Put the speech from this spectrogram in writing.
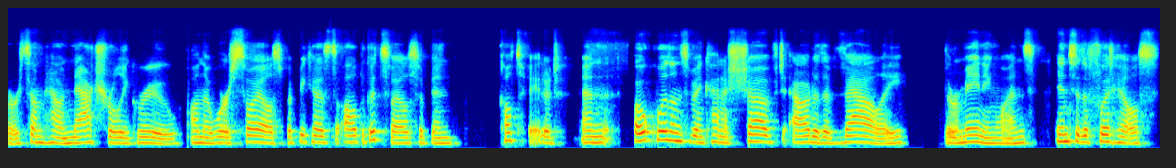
or somehow naturally grew on the worst soils, but because all the good soils have been cultivated. And oak woodlands have been kind of shoved out of the valley, the remaining ones, into the foothills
